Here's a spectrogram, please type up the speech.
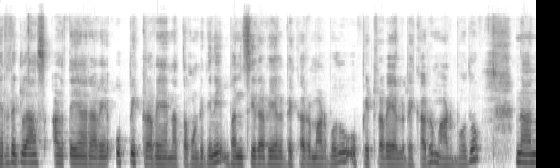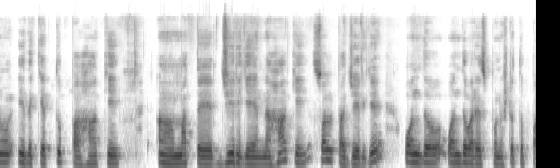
ಎರಡು ಗ್ಲಾಸ್ ಅಳತೆಯ ರವೆ, ಉಪ್ಪಿಟ್ಟು ರವೆಯನ್ನು ತೊಗೊಂಡಿದ್ದೀನಿ. ಬನ್ಸಿ ರವೆಯಲ್ಲಿ ಬೇಕಾದ್ರೂ ಮಾಡ್ಬೋದು, ಉಪ್ಪಿಟ್ಟು ರವೆಯಲ್ಲಿ ಬೇಕಾದ್ರೂ ಮಾಡ್ಬೋದು. ನಾನು ಇದಕ್ಕೆ ತುಪ್ಪ ಹಾಕಿ ಮತ್ತು ಜೀರಿಗೆಯನ್ನು ಹಾಕಿ, ಸ್ವಲ್ಪ ಜೀರಿಗೆ, ಒಂದು, ಒಂದೂವರೆ ಸ್ಪೂನಷ್ಟು ತುಪ್ಪ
